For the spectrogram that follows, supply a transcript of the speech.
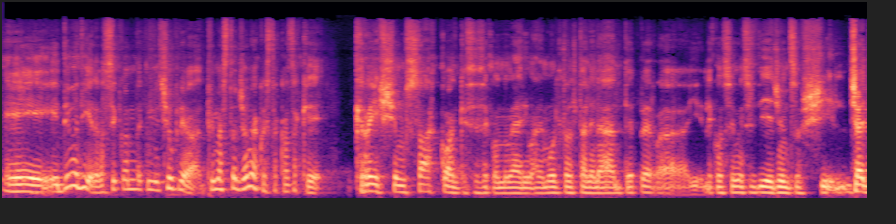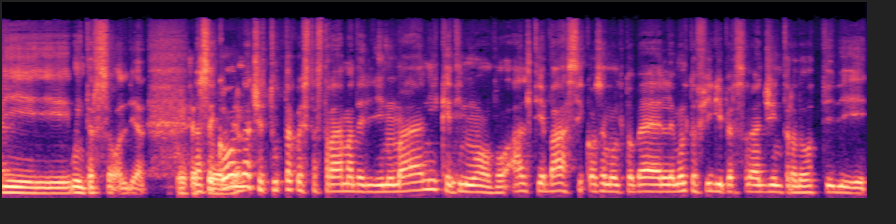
E, e, devo dire, la seconda, come dicevo prima, la prima stagione è questa cosa che cresce un sacco, anche se secondo me rimane molto altalenante per uh, le conseguenze di Agents of Shield, cioè di Winter Soldier. Winter la seconda Soldier. c'è tutta questa strama degli inumani che di nuovo alti e bassi, cose molto belle, molto fighi personaggi introdotti di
